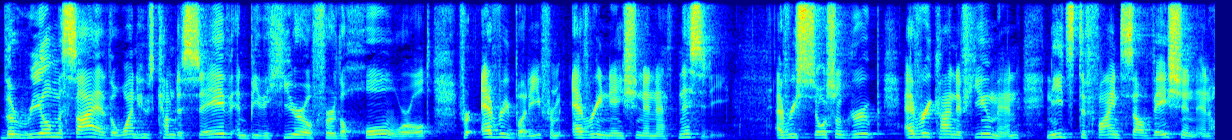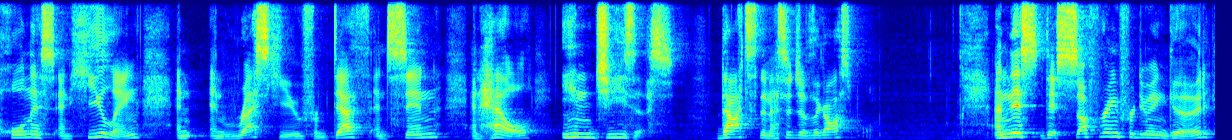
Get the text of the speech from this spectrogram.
the real Messiah, the one who's come to save and be the hero for the whole world, for everybody from every nation and ethnicity. Every social group, every kind of human needs to find salvation and wholeness and healing and, and rescue from death and sin and hell in Jesus. That's the message of the gospel. And this, this suffering for doing good,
